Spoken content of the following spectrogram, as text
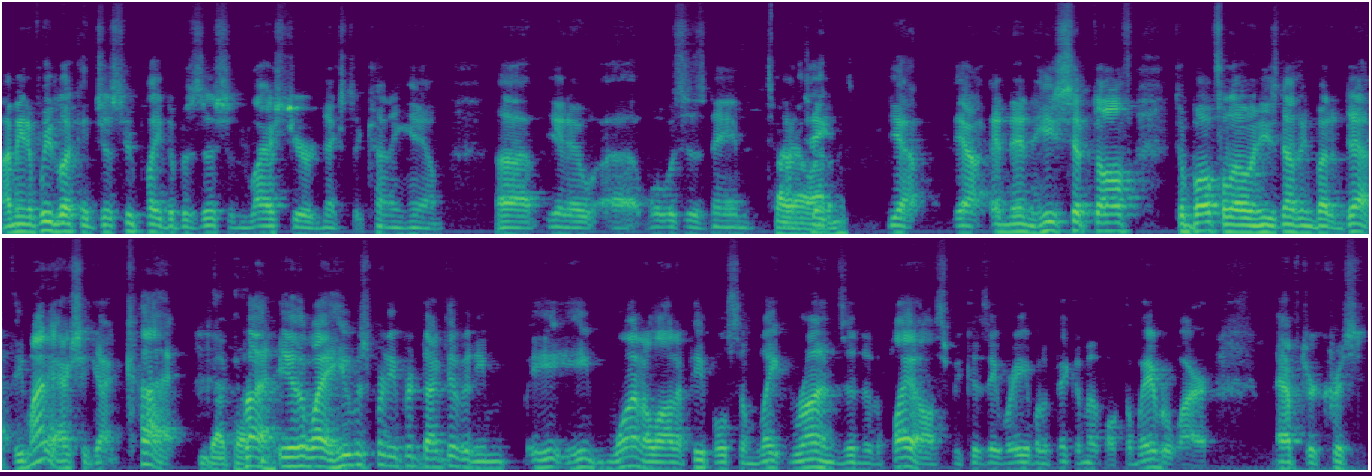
I mean, if we look at just who played the position last year next to Cunningham, uh, you know, uh, what was his name? Tyrell Adams. Yeah, yeah. And then he shipped off to Buffalo, and he's nothing but a depth. He might have actually got cut, got cut, but either way, he was pretty productive, and he he he won a lot of people some late runs into the playoffs because they were able to pick him up off the waiver wire after Chris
